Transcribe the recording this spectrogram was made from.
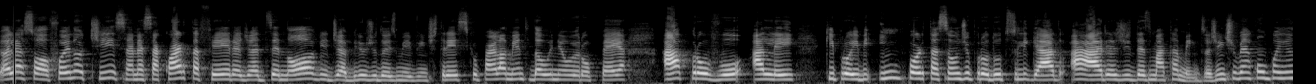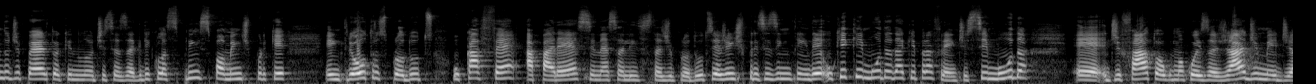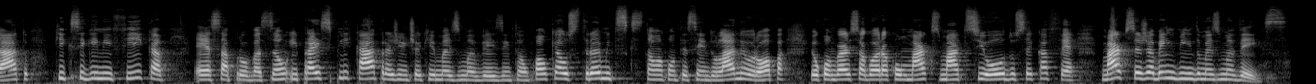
E olha só, foi notícia nessa quarta-feira, dia 19 de abril de 2023, que o Parlamento da União Europeia aprovou a lei que proíbe importação de produtos ligados a áreas de desmatamentos. A gente vem acompanhando de perto aqui no Notícias Agrícolas, principalmente porque, entre outros produtos, o café aparece nessa lista de produtos e a gente precisa entender o que, que muda daqui para frente. Se muda é, de fato alguma coisa já de imediato, o que, que significa essa aprovação e para explicar para a gente aqui mais uma vez, então, qual que é os trâmites que estão acontecendo lá na Europa, eu converso agora com o Marcos Matos, CEO do C Café. Marcos, seja bem-vindo mais uma vez.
